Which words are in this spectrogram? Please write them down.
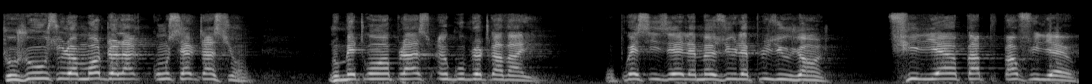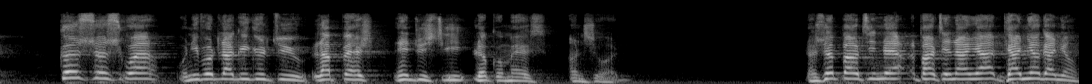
toujours sur le mode de la concertation, nous mettrons en place un groupe de travail pour préciser les mesures les plus urgentes, filière par, filière, que ce soit au niveau de l'agriculture, la pêche, l'industrie, le commerce, en so Dans un partenariat gagnant-gagnant,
